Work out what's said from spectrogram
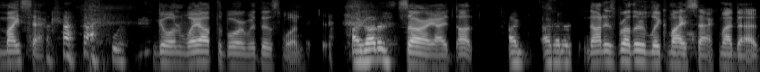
Mysak going way off the board with this one. I got it. Sorry, I not I, I got it. not his brother Lick Mysak. My bad.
